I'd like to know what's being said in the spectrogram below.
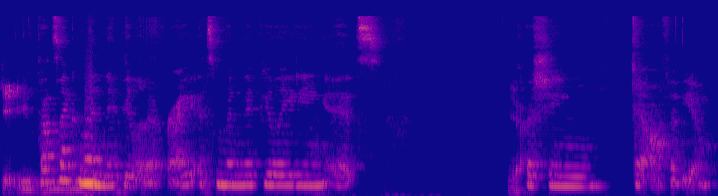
get you that's like manipulative, right? It's manipulating, it's Yeah. pushing it off of you.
